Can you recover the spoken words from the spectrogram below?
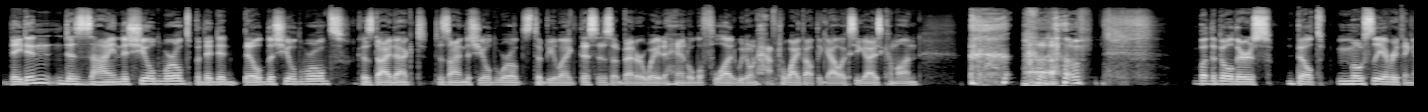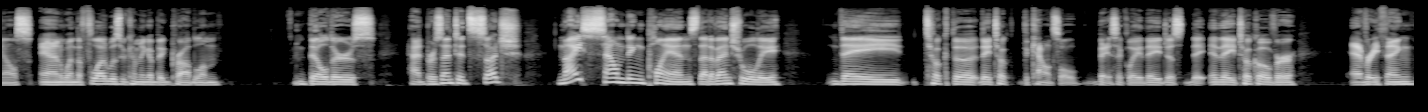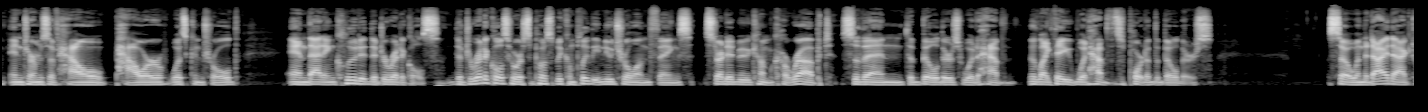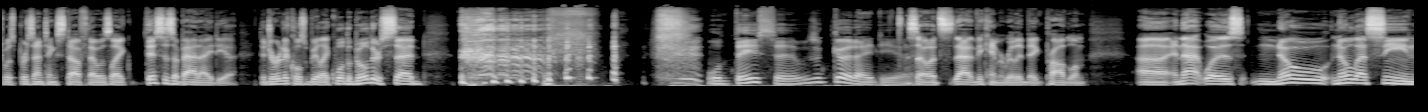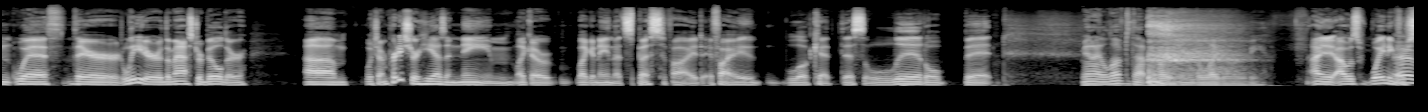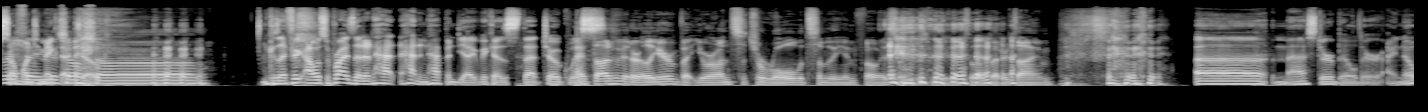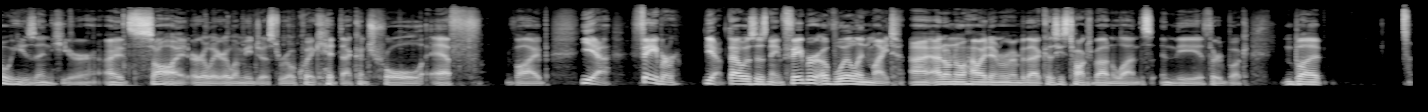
they didn't design the shield worlds, but they did build the shield worlds because Didact designed the shield worlds to be like, this is a better way to handle the flood. We don't have to wipe out the galaxy, guys. Come on. Um, but the builders built mostly everything else. And when the flood was becoming a big problem, builders had presented such nice sounding plans that eventually they took the they took the council basically they just they, they took over everything in terms of how power was controlled and that included the Juridicals. The Juridicals, who were supposed to be completely neutral on things, started to become corrupt. So then the builders would have, like, they would have the support of the builders. So when the Didact was presenting stuff that was like, this is a bad idea, the juridicals would be like, well, the builders said. Well, they said it was a good idea. So it's that became a really big problem. Uh, and that was no no less seen with their leader, the master builder, um, which I'm pretty sure he has a name, like a like a name that's specified. If I look at this a little bit, Man, I loved that part in the Lego movie. I, I was waiting for someone to make that joke joke. because I fig- I was surprised that it had, hadn't happened yet because that joke was. I thought of it earlier, but you were on such a roll with some of the info, I sort of just waited until a better time. Uh, Master Builder. I know he's in here. I saw it earlier. Let me just real quick hit that Control F vibe. Yeah, Faber. Yeah, that was his name. Faber of Will and Might. I, I don't know how I didn't remember that because he's talked about it a lot in, this, in the third book. But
